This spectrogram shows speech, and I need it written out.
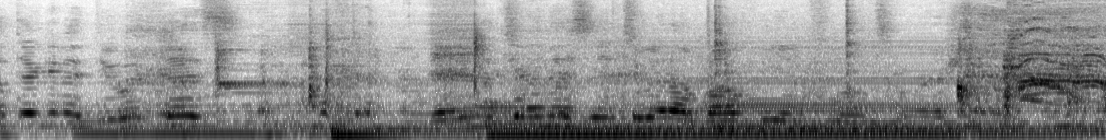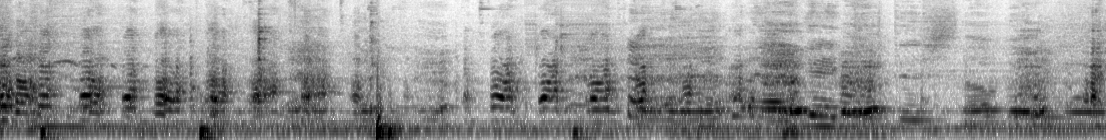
what they're gonna do with this? They're gonna turn this into an above the influence commercial. I can't take this stuff anymore.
